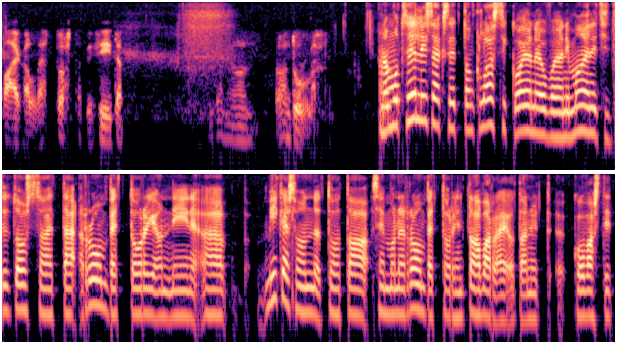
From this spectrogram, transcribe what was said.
paikalle. Tuosta niin siitä, siitä on, on tullut. No mutta sen lisäksi, että on klassikkoajoneuvoja, niin mainitsit jo tuossa, että rompettori on niin, äh, mikä se on tota, semmoinen rompettorin tavara, jota nyt kovasti,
